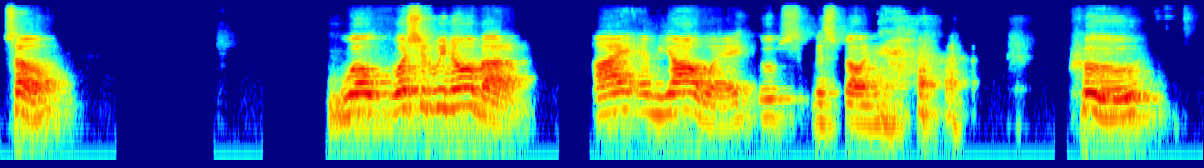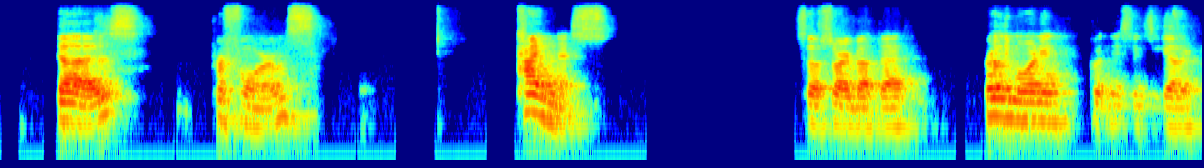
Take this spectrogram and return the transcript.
So, well, what should we know about him? I am Yahweh, oops, misspelling who does, performs kindness. So sorry about that. Early morning, putting these things together.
